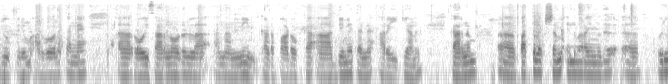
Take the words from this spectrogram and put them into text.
ഗ്രൂപ്പിനും അതുപോലെ തന്നെ റോയ് സാറിനോടുള്ള നന്ദിയും കടപ്പാടും ഒക്കെ ആദ്യമേ തന്നെ അറിയിക്കുകയാണ്. കാരണം പത്ത് ലക്ഷം എന്ന് പറയുന്നത് ഒരു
